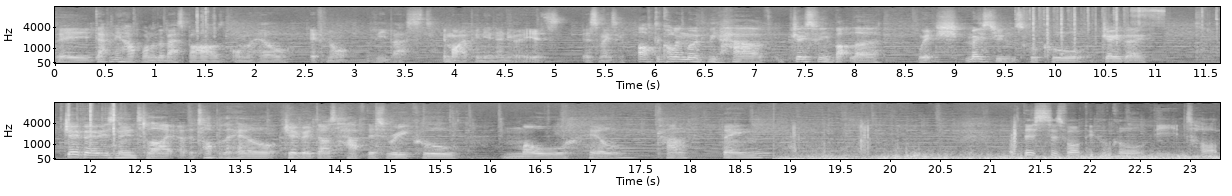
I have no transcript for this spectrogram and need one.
they definitely have one of the best bars on the hill, if not the best. In my opinion anyway, it's, it's amazing. After Collingwood we have Josephine Butler, which most students will call Jobo. Jobo is known to lie at the top of the hill. Jobo does have this really cool mole hill kind of thing. This is what people call the top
